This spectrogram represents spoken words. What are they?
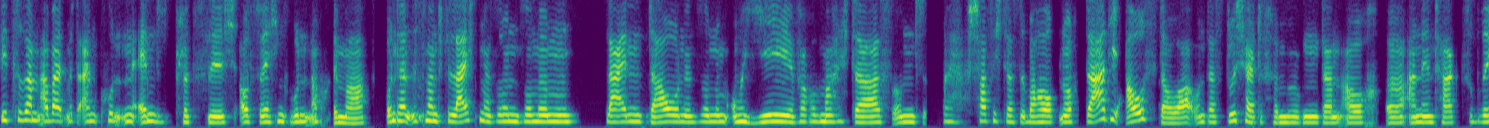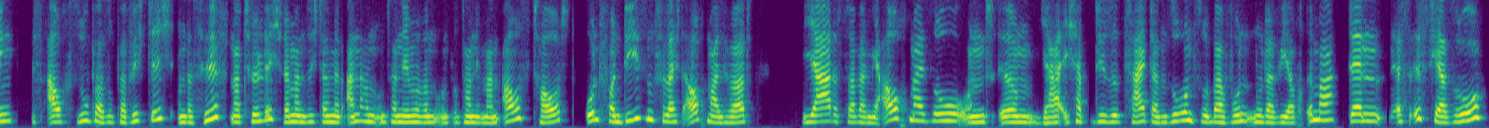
die Zusammenarbeit mit einem Kunden endet plötzlich, aus welchen Gründen auch immer. Und dann ist man vielleicht mal so in so einem kleinen Down, in so einem, oh je, warum mache ich das und äh, schaffe ich das überhaupt noch? Da die Ausdauer und das Durchhaltevermögen dann auch äh, an den Tag zu bringen, ist auch super, super wichtig. Und das hilft natürlich, wenn man sich dann mit anderen Unternehmerinnen und Unternehmern austauscht und von diesen vielleicht auch mal hört, ja, das war bei mir auch mal so und ähm, ja, ich habe diese Zeit dann so und so überwunden oder wie auch immer. Denn es ist ja so,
